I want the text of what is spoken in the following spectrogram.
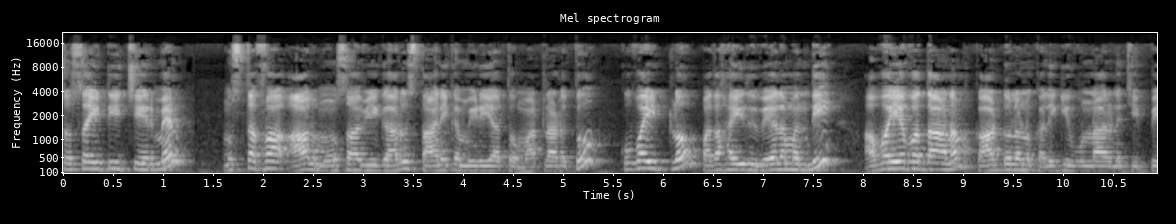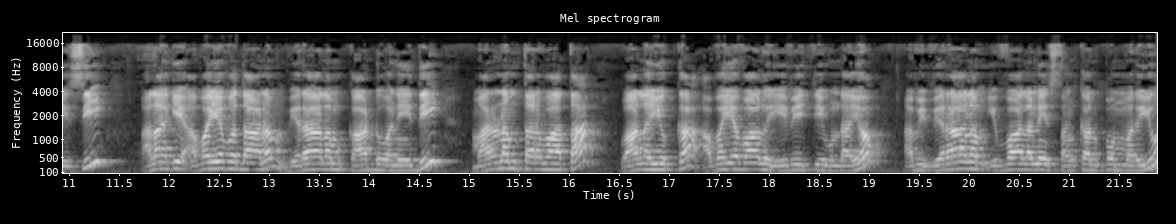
society chairman Mustafa Al Mosawi గారు స్థానిక మీడియాతో మాట్లాడుతూ కువైట్లో పదహైదు వేల మంది అవయవదానం కార్డులను కలిగి ఉన్నారని చెప్పేసి అలాగే అవయవదానం విరాళం కార్డు అనేది మరణం తర్వాత వాళ్ళ యొక్క అవయవాలు ఏవైతే ఉన్నాయో అవి విరాళం ఇవ్వాలనే సంకల్పం మరియు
